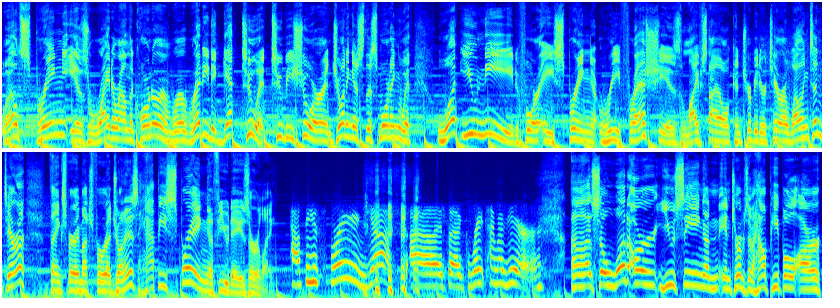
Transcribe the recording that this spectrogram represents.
Well, spring is right around the corner, and we're ready to get to it, to be sure. And joining us this morning with what you need for a spring refresh is lifestyle contributor Tara Wellington. Tara, thanks very much for uh, joining us. Happy spring a few days early. Happy spring. Yes. uh, it's a great time of year. Uh, so, what are you seeing in, in terms of how people are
